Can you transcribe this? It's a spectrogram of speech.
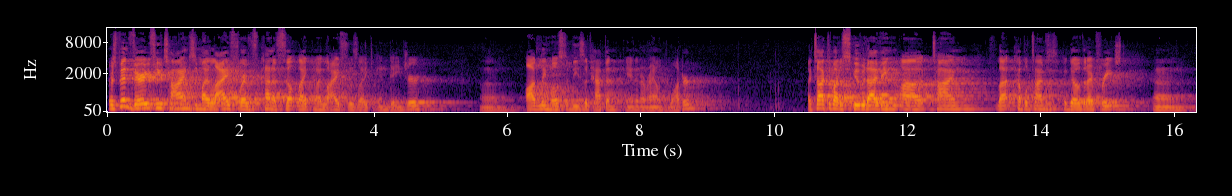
There's been very few times in my life where I've kind of felt like my life was like in danger. Um, oddly, most of these have happened in and around water. I talked about a scuba diving uh, time a couple times ago that I preached. Um,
